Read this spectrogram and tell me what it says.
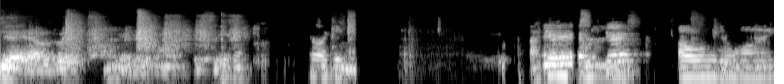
Yeah, I was see. no, I didn't. I guys, guys. Oh, no, why?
